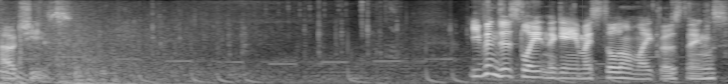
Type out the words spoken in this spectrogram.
Ouchies. Even this late in the game, I still don't like those things.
